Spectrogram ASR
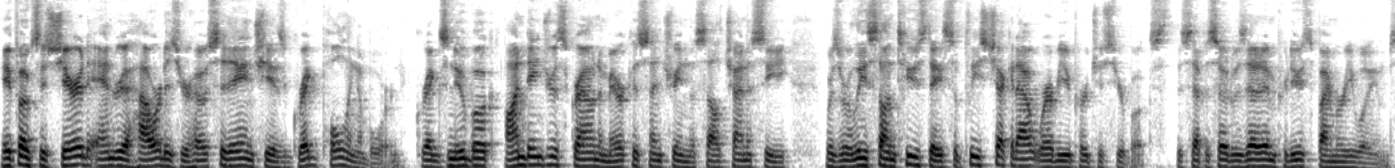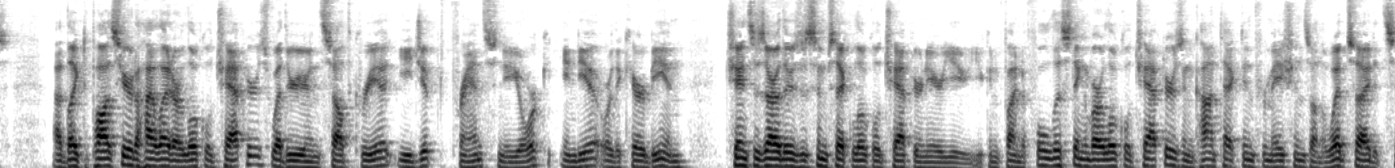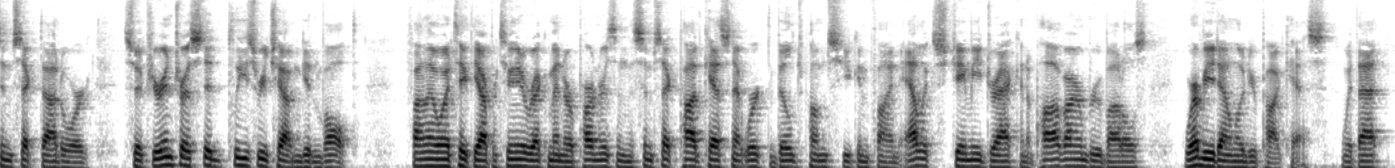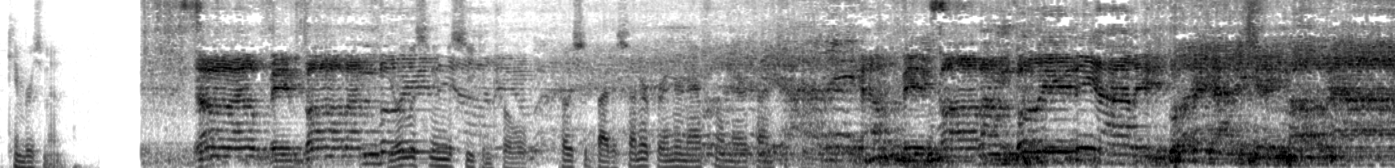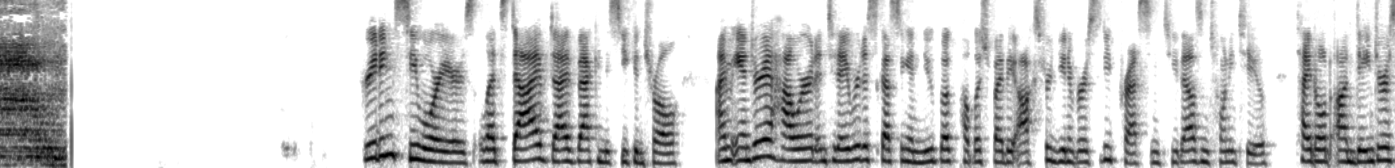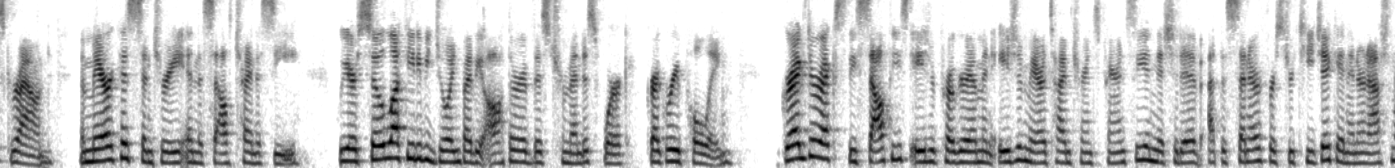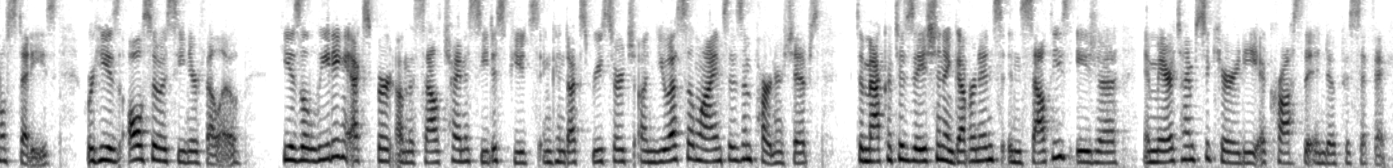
Hey folks, it's Jared. Andrea Howard is your host today, and she has Greg Poling aboard. Greg's new book, On Dangerous Ground America's Century in the South China Sea, was released on Tuesday, so please check it out wherever you purchase your books. This episode was edited and produced by Marie Williams. I'd like to pause here to highlight our local chapters, whether you're in South Korea, Egypt, France, New York, India, or the Caribbean. Chances are there's a CIMSEC local chapter near you. You can find a full listing of our local chapters and contact information on the website at cimsec.org so if you're interested, please reach out and get involved. Finally, I want to take the opportunity to recommend our partners in the CIMSEC Podcast Network, the Bilge Pumps. You can find Alex, Jamie, Drac, and a Paw of Iron Brew Bottles wherever you download your podcasts. With that, Kimber's Men. You're listening to Sea Control, hosted by the Center for International Maritime Security. Greetings, Sea Warriors. Let's dive, dive back into sea control. I'm Andrea Howard, and today we're discussing a new book published by the Oxford University Press in 2022 titled On Dangerous Ground America's Century in the South China Sea. We are so lucky to be joined by the author of this tremendous work, Gregory Poling. Greg directs the Southeast Asia Program and Asia Maritime Transparency Initiative at the Center for Strategic and International Studies, where he is also a senior fellow. He is a leading expert on the South China Sea disputes and conducts research on U.S. alliances and partnerships, democratization and governance in Southeast Asia, and maritime security across the Indo Pacific.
